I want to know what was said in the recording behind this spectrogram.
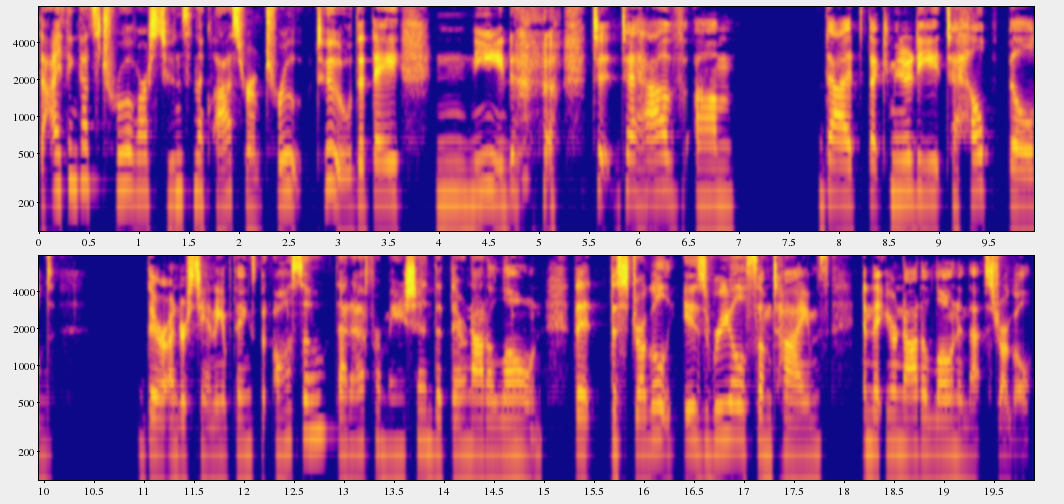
that, I think that's true of our students in the classroom, true too, that they need to, to have, um, that that community to help build their understanding of things, but also that affirmation that they're not alone, that the struggle is real sometimes and that you're not alone in that struggle.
